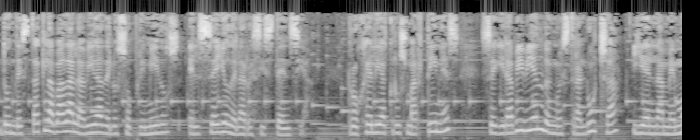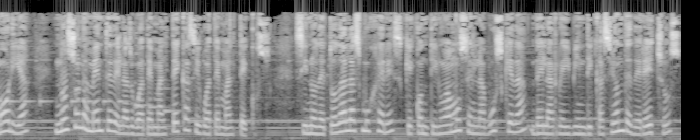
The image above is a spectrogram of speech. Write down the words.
donde está clavada la vida de los oprimidos el sello de la resistencia. Rogelia Cruz Martínez seguirá viviendo en nuestra lucha y en la memoria no solamente de las guatemaltecas y guatemaltecos, sino de todas las mujeres que continuamos en la búsqueda de la reivindicación de derechos,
